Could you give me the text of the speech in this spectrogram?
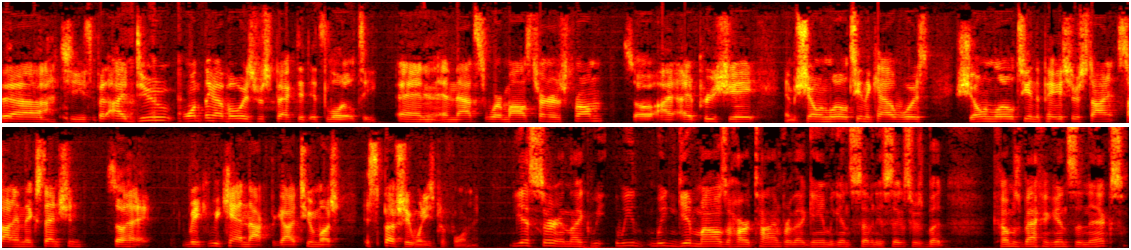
uh, jeez. But I do. One thing I've always respected it's loyalty, and yeah. and that's where Myles Turner is from. So I, I, appreciate him showing loyalty in the Cowboys, showing loyalty in the Pacers, sign, signing the extension. So hey, we we can't knock the guy too much, especially when he's performing. Yes, sir. And like we we we give Myles a hard time for that game against 76ers, but comes back against the Knicks,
